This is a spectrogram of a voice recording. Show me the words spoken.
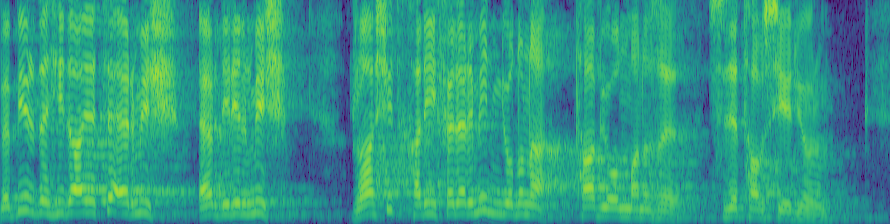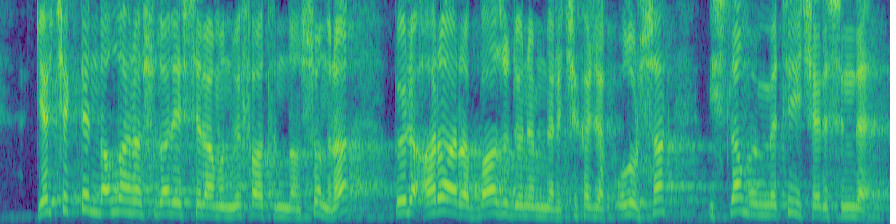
ve bir de hidayete ermiş, erdirilmiş Raşid halifelerimin yoluna tabi olmanızı size tavsiye ediyorum. Gerçekten de Allah Resulü Aleyhisselam'ın vefatından sonra böyle ara ara bazı dönemleri çıkacak olursak İslam ümmeti içerisinde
